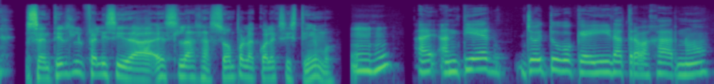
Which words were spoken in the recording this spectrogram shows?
Sentir felicidad es la razón por la cual existimos. Antier, Joy tuvo que ir a trabajar, ¿no?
